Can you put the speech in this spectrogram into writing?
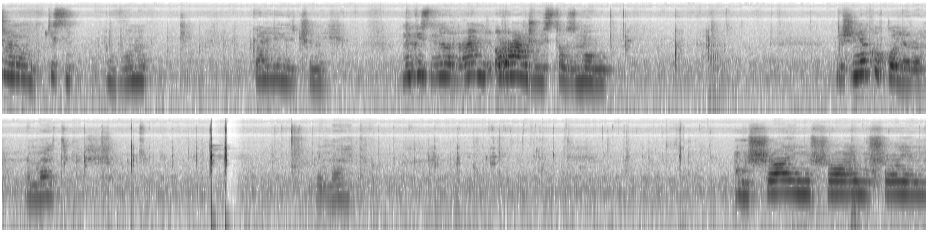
Якось воно якийсь воно калічений. Ну якийсь не оранж... оранжевий став знову. Більше ніякого кольору немає. такого. Немає такого. Мішаємо, мішаємо, мішаємо.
